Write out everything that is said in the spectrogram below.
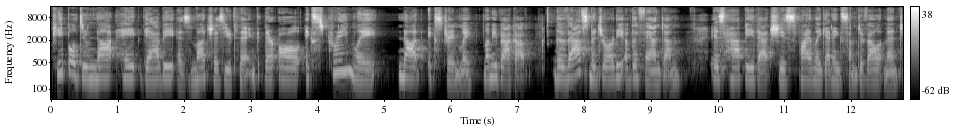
People do not hate Gabi as much as you'd think. They're all extremely, not extremely. Let me back up. The vast majority of the fandom is happy that she's finally getting some development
